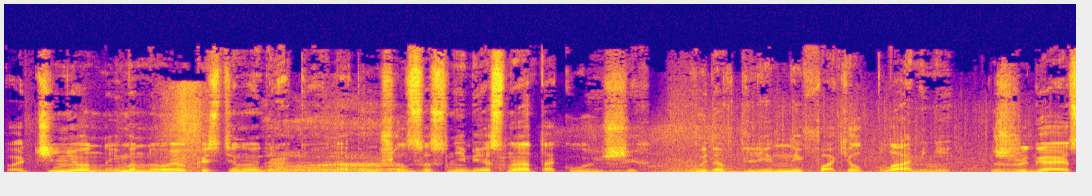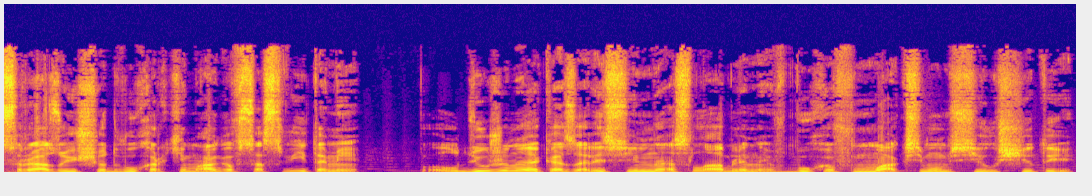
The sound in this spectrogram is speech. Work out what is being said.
Подчиненный мною костяной дракон обрушился с небес на атакующих, выдав длинный факел пламени, сжигая сразу еще двух архимагов со свитами. Полдюжины оказались сильно ослаблены, вбухав максимум сил щиты.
